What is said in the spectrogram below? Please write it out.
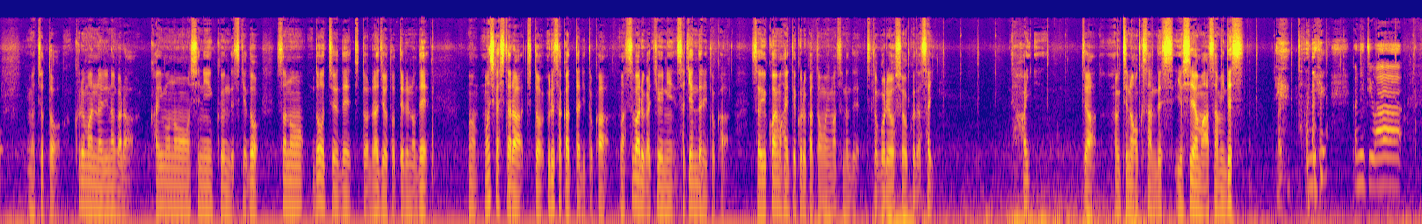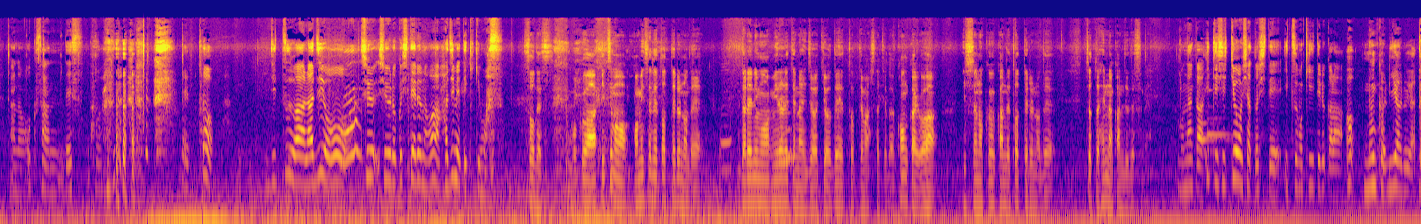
今ちょっと車に乗りながら買い物をしに行くんですけど、その道中でちょっとラジオ撮ってるので、まあ、もしかしたらちょっとうるさかったりとか、まあ、スバルが急に叫んだりとか、そういう声も入ってくるかと思いますので、ちょっとご了承ください。はい。じゃあ、うちの奥さんです。吉山あさみです。こんにこんにちは。あの奥さんです。えっと実はラジオを収収録してるのは初めて聞きます。そうです。僕はいつもお店で撮ってるので、誰にも見られてない状況で撮ってましたけど、今回は一緒の空間で撮ってるので、ちょっと変な感じですね。もうなんか一視聴者としていつも聞いてるから、あなんかリアルやと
